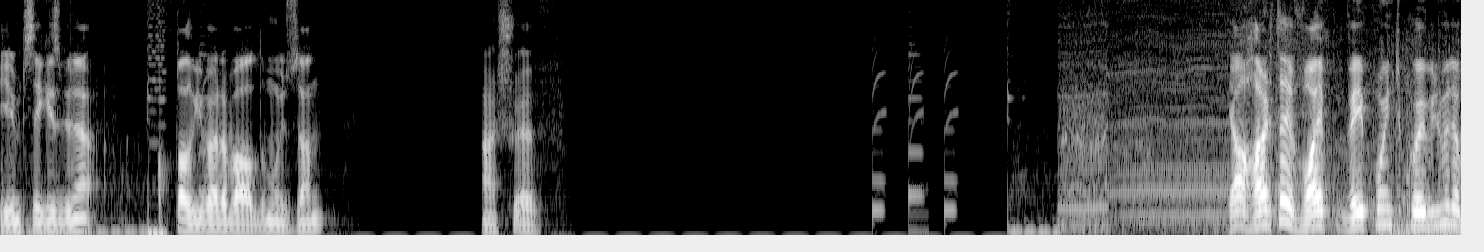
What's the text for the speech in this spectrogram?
28 bine aptal gibi araba aldım o yüzden. Ha şu ev. Ya haritaya waypoint koyabilme de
